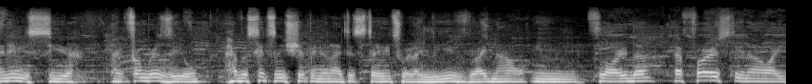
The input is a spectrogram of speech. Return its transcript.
My name is Sia. I'm from Brazil. I have a citizenship in the United States where I live right now in Florida. At first, you know, I,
